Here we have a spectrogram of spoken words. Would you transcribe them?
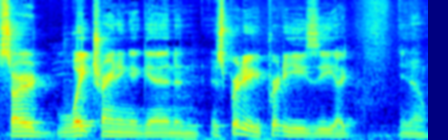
started weight training again, and it was pretty pretty easy. I, you know,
